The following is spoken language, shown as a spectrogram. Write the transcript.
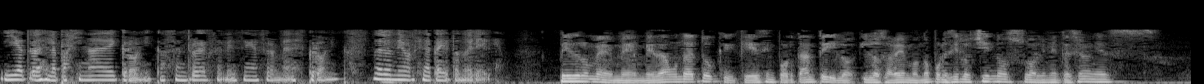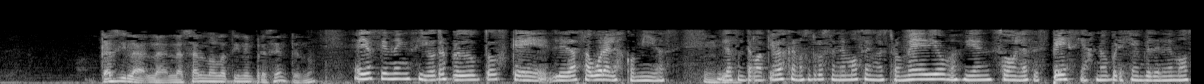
y a través de la página de Crónicas, Centro de Excelencia en Enfermedades Crónicas de la Universidad Cayetano Heredia. Pedro me, me, da un dato que, que es importante y lo, y lo sabemos, ¿no? Por decir, los chinos, su alimentación es casi la, la, sal no la tienen presente, ¿no? Ellos tienen, sí, otros productos que le da sabor a las comidas. Y las alternativas que nosotros tenemos en nuestro medio más bien son las especias, ¿no? Por ejemplo, tenemos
